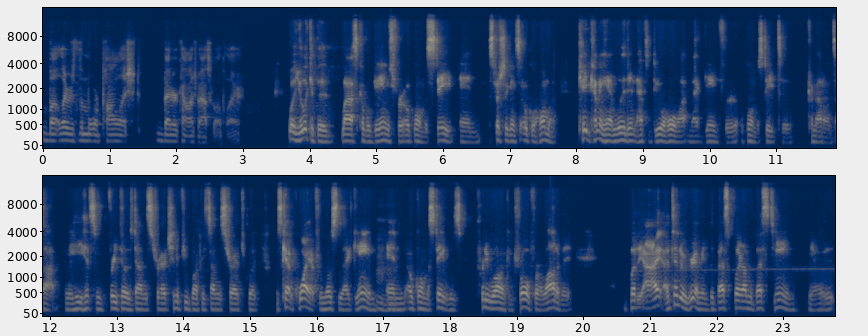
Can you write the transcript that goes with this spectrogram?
Butler's the more polished, better college basketball player. Well, you look at the last couple games for Oklahoma State, and especially against Oklahoma, Cade Cunningham really didn't have to do a whole lot in that game for Oklahoma State to come out on top. I mean, he hit some free throws down the stretch, hit a few buckets down the stretch, but was kept quiet for most of that game. Mm-hmm. And Oklahoma State was pretty well in control for a lot of it. But I, I, tend to agree. I mean, the best player on the best team, you know, it,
